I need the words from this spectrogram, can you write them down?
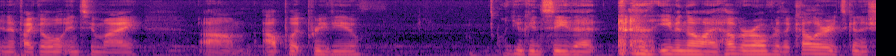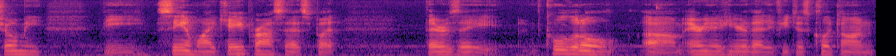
And if I go into my um, output preview, you can see that even though I hover over the color, it's going to show me the CMYK process, but there's a cool little um, area here that if you just click on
